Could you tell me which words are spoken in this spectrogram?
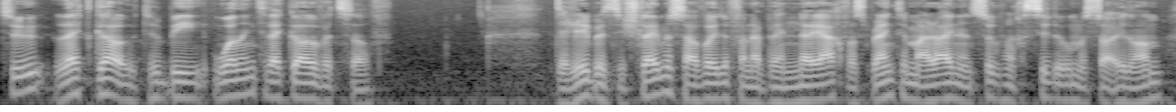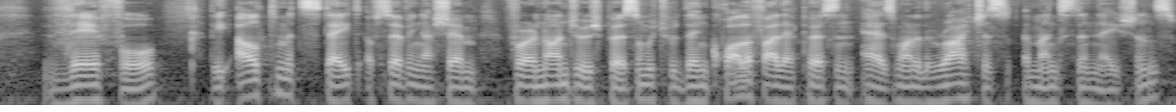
to let go, to be willing to let go of itself. Der Rebbe ist die schlimmste Avoide von Ben Noach, was bringt him rein in Zug von Chassidu Therefore, the ultimate state of serving Hashem for a non-Jewish person, which would then qualify that person as one of the righteous amongst the nations,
